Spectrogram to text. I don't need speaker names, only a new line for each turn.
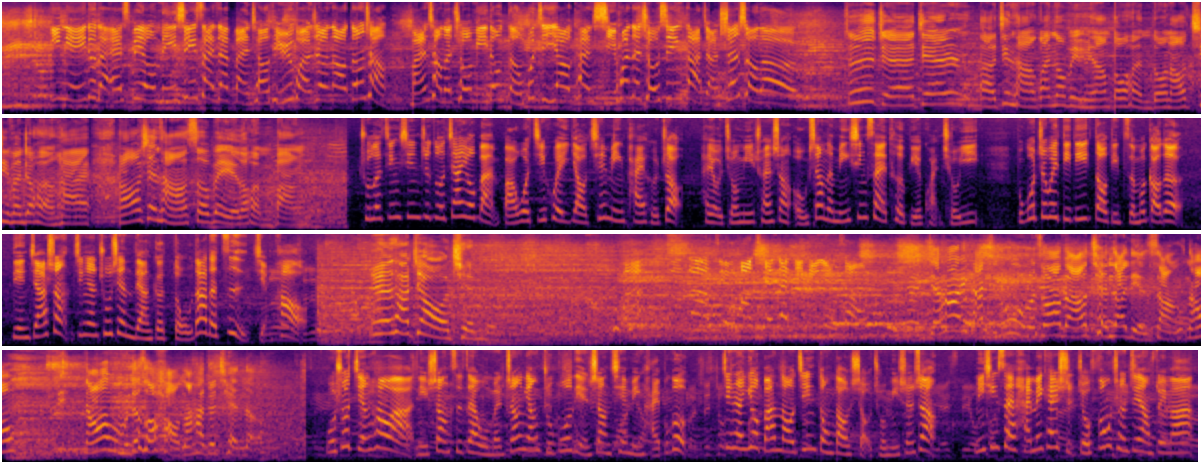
一年一度的 SBO 明星赛在板桥体育馆热闹登场，满场的球迷都等不及要看喜欢的球星大展身手了。
就是觉得今天呃进场的观众比平常多很多，然后气氛就很嗨，然后现场的设备也都很棒。
除了精心制作加油板，把握机会要签名拍合照，还有球迷穿上偶像的明星赛特别款球衣。不过这位弟弟到底怎么搞的？脸颊上竟然出现两个斗大的字“减号”，
因为他叫我签的。
签在脸上，
然后然后我们就说好，然后他就签了。
我说简浩啊，你上次在我们张扬主播脸上签名还不够，竟然又把脑筋动到小球迷身上。明星赛还没开始就疯成这样，对吗？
